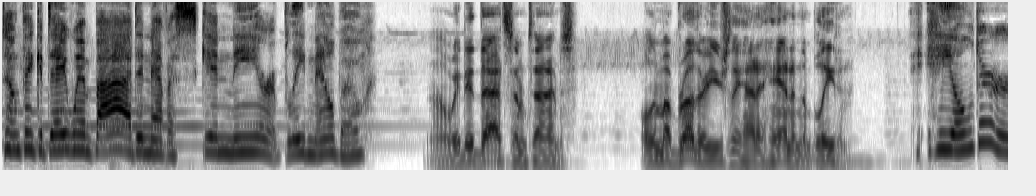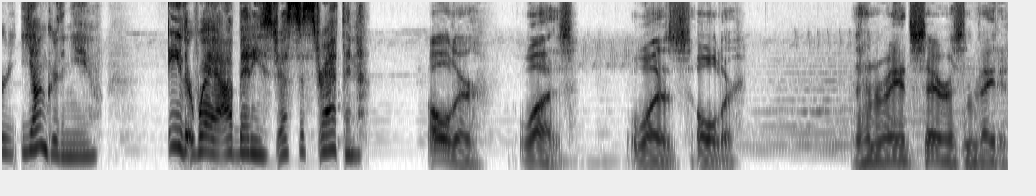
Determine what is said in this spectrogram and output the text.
Don't think a day went by I didn't have a skinned knee or a bleeding elbow. Oh, we did that sometimes. Only my brother usually had a hand in the bleeding. H- He older or younger than you? Either way, I bet he's just as strapping. Older. Was. Was older. Then Readceras invaded.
